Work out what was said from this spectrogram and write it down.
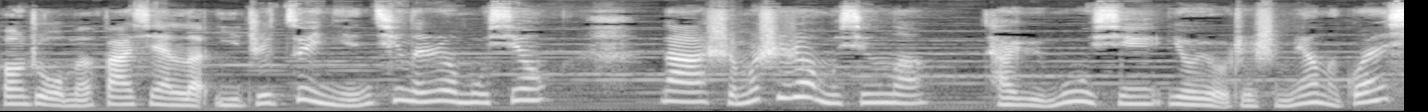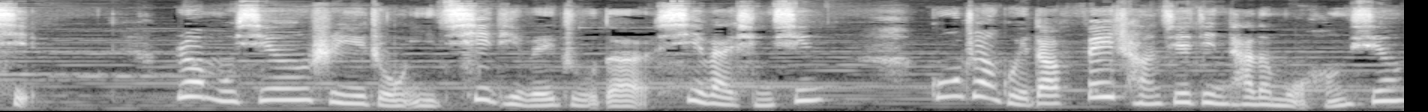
帮助我们发现了已知最年轻的热木星。那什么是热木星呢？它与木星又有着什么样的关系？热木星是一种以气体为主的系外行星，公转轨道非常接近它的母恒星。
